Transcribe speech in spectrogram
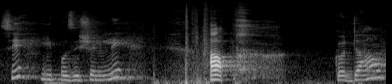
ಸಿ ಈ ಪೊಸಿಷನಲ್ಲಿ up go down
